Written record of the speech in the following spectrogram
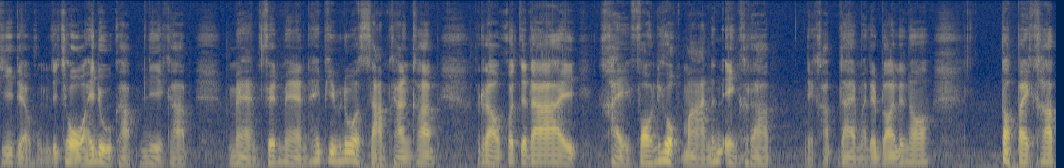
ที่เดี๋ยวผมจะโชว์ให้ดูครับ นี่ครับ man f a c e man ให้พิมพ์ทั้งหมด3 ครั้งครับ เราก็จะได้ไข่ฟองที่ 6 มานั่นเองครับ นี่ยครับได้มาเรียบร้อยแล้วเนาะต่อไปครับ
